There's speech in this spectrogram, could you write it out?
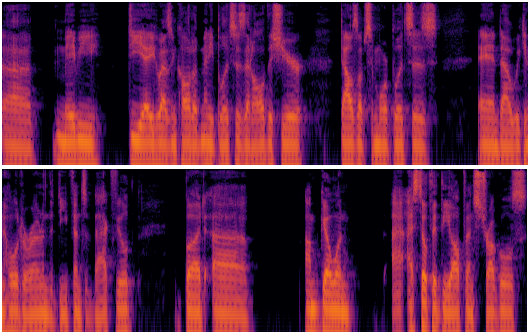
Uh, maybe Da, who hasn't called up many blitzes at all this year, dials up some more blitzes, and uh, we can hold our own in the defensive backfield. But uh, I'm going. I, I still think the offense struggles,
